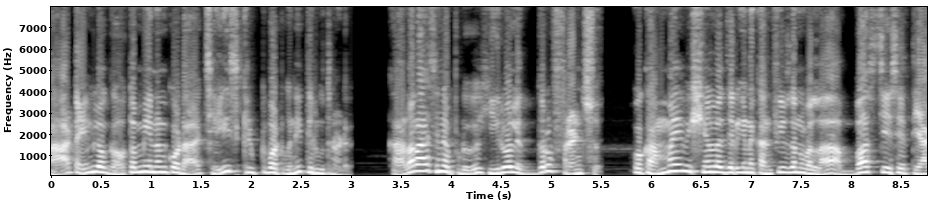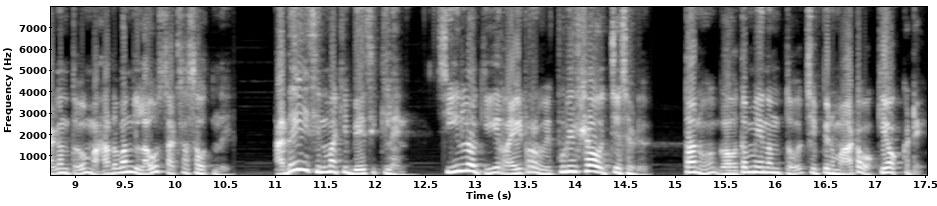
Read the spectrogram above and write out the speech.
ఆ టైంలో గౌతమ్ మీనన్ కూడా చెలి స్క్రిప్ట్ పట్టుకుని తిరుగుతున్నాడు. కథ రాసినప్పుడు హీరోలు ఇద్దరు ఫ్రెండ్స్ ఒక అమ్మాయి విషయంలో జరిగిన కన్ఫ్యూజన్ వల్ల అబ్బాస్ చేసే త్యాగంతో మహధవన్ లవ్ సక్సెస్ అవుతుంది. అదే ఈ సినిమాకి బేసిక్ లైన్ సీన్లోకి రైటర్ విపుల్ షా వచ్చేసాడు తను గౌతమ్ మీనంతో చెప్పిన మాట ఒకే ఒక్కటే.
